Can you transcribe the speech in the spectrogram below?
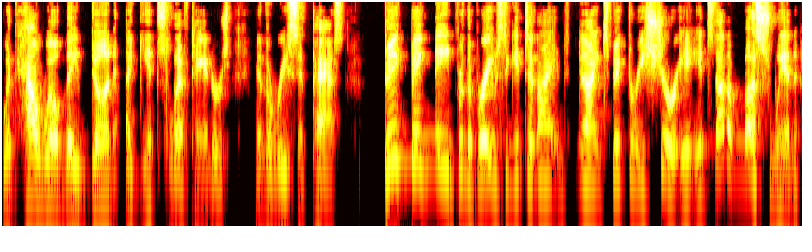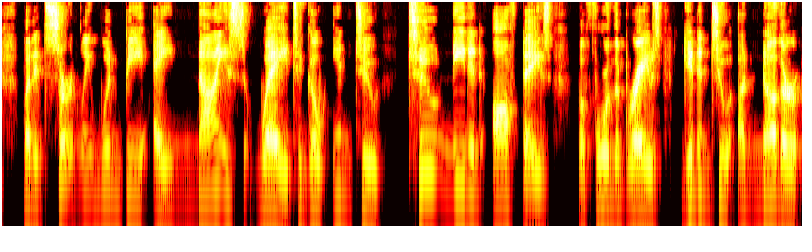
with how well they've done against left handers in the recent past. Big, big need for the Braves to get tonight, tonight's victory. Sure, it's not a must win, but it certainly would be a nice way to go into two needed off days before the Braves get into another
